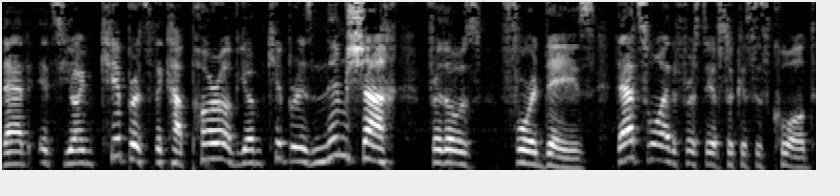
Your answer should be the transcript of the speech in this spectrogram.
that it's Yom Kippur, it's the kapara of Yom Kippur is Nimshach for those four days. That's why the first day of Sukkot is called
